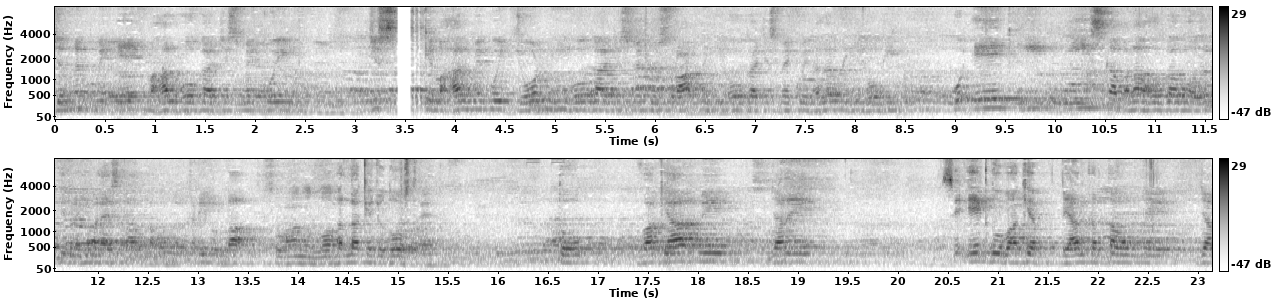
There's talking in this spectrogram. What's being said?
جنت میں ایک محل ہوگا جس میں کوئی جس کے محل میں کوئی جوڑ نہیں ہوگا، جس میں کوئی سوراخ نہیں ہوگا، جس میں کوئی حضر نہیں ہوگی۔ وہ ایک ہی پیس کا بنا ہوگا وہ حضرت ابراہیم علیہ السلام کا ہوگا خلیل اللہ۔ سبحان اللہ۔ اللہ کے جو دوست ہیں۔ تو واقعات میں جانے سے ایک دو واقعہ بیان کرتا ہوں کہ جب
